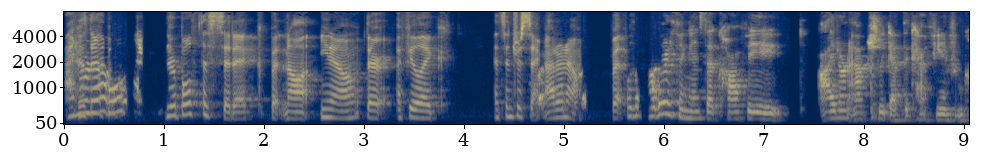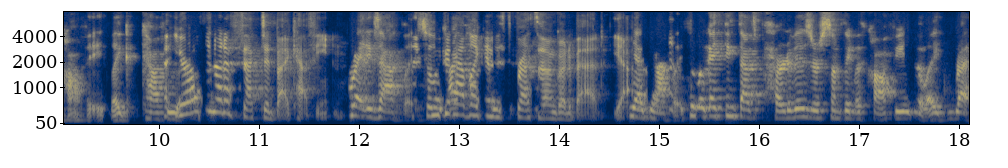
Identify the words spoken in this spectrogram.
I don't Because they're know. both they're both acidic, but not. You know, they're. I feel like it's interesting. I don't know, but Well, the other thing is that coffee, I don't actually get the caffeine from coffee. Like coffee, you're also not affected by caffeine. Right? Exactly. So you like, could I- have like an espresso and go to bed. Yeah. yeah, exactly. So like, I think that's part of it. Is there's something with coffee that like, re-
